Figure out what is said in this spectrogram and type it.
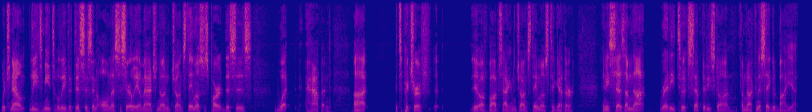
which now leads me to believe that this isn't all necessarily imagined on John Stamos' part. This is what happened. Uh, it's a picture of uh, of Bob Saget and John Stamos together, and he says, "I'm not ready to accept that he's gone. I'm not going to say goodbye yet.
